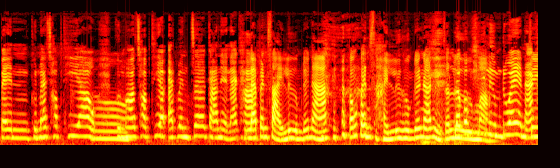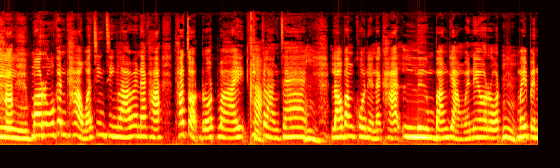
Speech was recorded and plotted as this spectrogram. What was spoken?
เป็นคุณแม่ชอบเที่ยวอ๋อคุณพ่อชอบเที่ยว adventure กันเนี่ยนะคะและเป็นสายลืมด้วยนะ ต้องเป็นสายลืมด้วยนะถึงจะแล้วก็ลืมขี้อะลืมด้วยนะคะจริงมารู้กันค่ะว่าจริง ๆ แล้วเนี่ยนะคะ ถ้าจอดรถไว้ที่ค่ะกลางแจ้งอืมแล้วบางคนเนี่ยนะคะ ลืมบางอย่างไว้ในรถอืมไม่เป็น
